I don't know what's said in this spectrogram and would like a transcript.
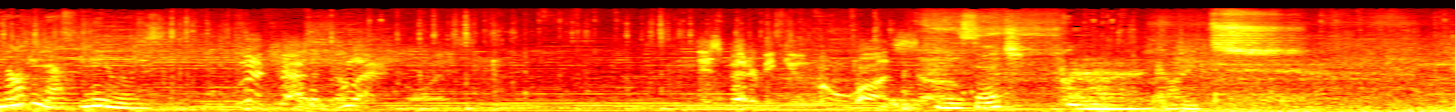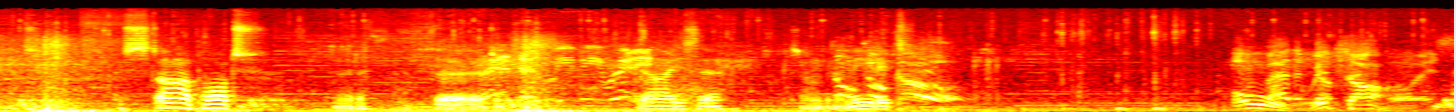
Not enough minerals. Let's have it black, boys. This better be good. Who wants some? Research. Uh, got it. A starport. And uh, a third geyser. So I'm gonna need it. Oh, it's on, boys.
